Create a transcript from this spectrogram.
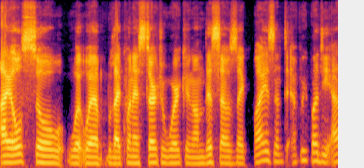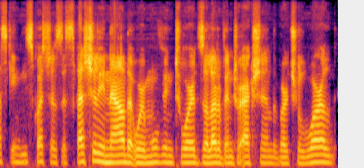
I also like when I started working on this, I was like, why isn't everybody asking these questions? Especially now that we're moving towards a lot of interaction in the virtual world.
